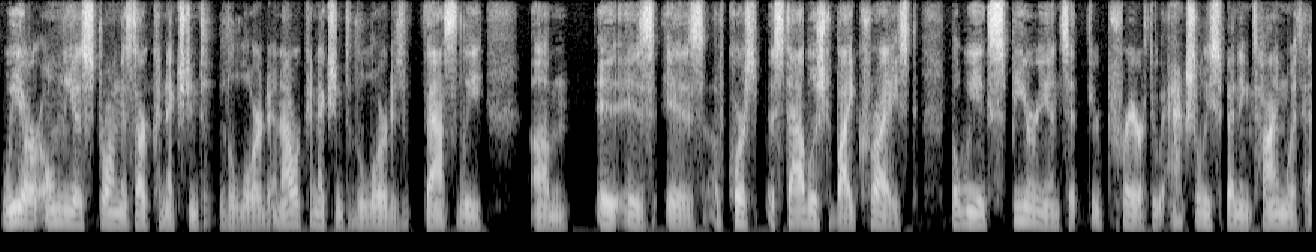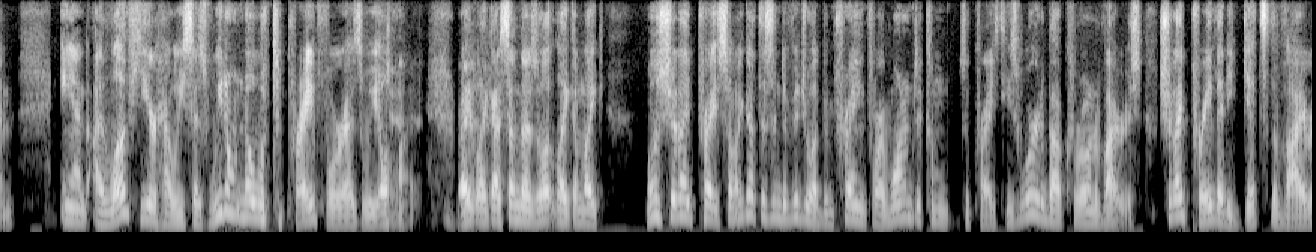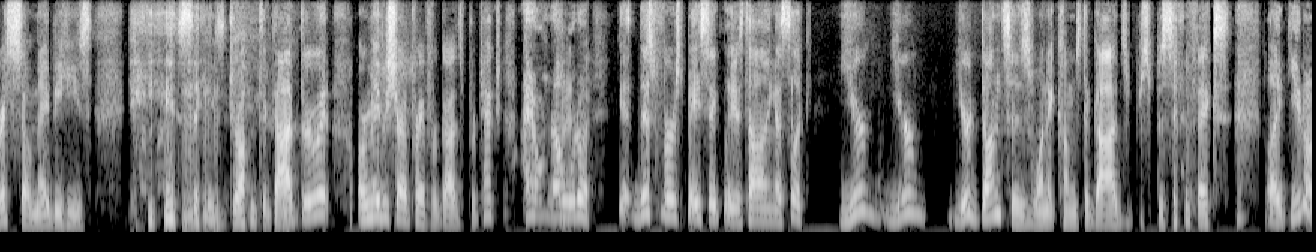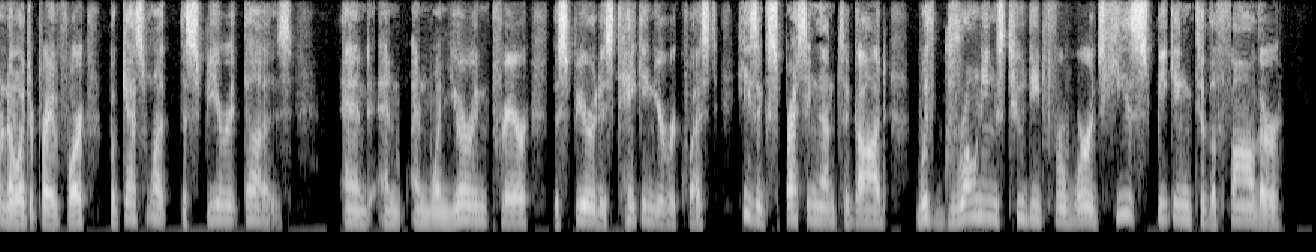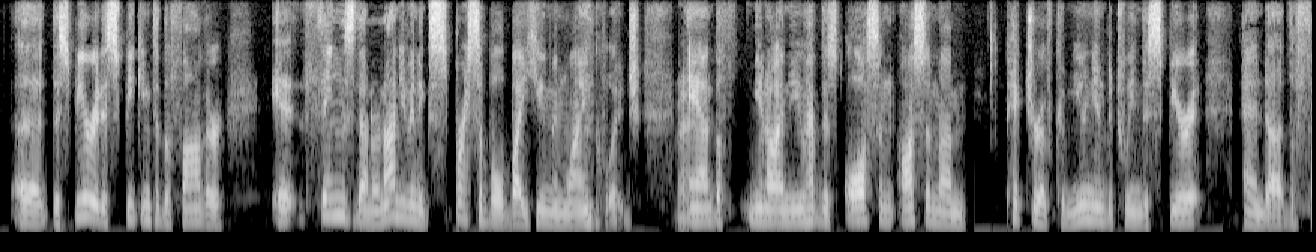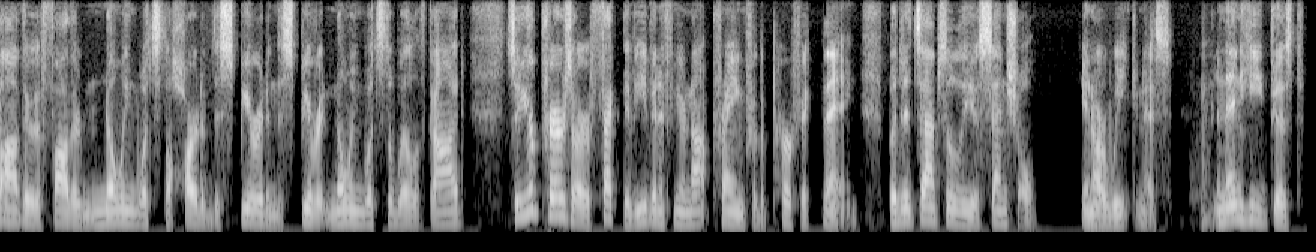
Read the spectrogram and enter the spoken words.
we are only as strong as our connection to the Lord, and our connection to the Lord is vastly um, is is of course established by Christ, but we experience it through prayer, through actually spending time with Him. And I love here how He says we don't know what to pray for as we ought, yeah. right? Yeah. Like I sometimes like I'm like well, should I pray? So I got this individual I've been praying for. I want him to come to Christ. He's worried about coronavirus. Should I pray that he gets the virus so maybe he's he's, he's drawn to God through it, or maybe should I pray for God's protection? I don't know. Right. What do I, this verse basically is telling us? Look, you're you're you're dunces when it comes to God's specifics. Like you don't know what to pray for, but guess what? The Spirit does and and and when you're in prayer the spirit is taking your request. He's expressing them to god with groanings too deep for words. He's speaking to the father uh, the spirit is speaking to the father it, things that are not even expressible by human language. Right. and the you know and you have this awesome awesome um, picture of communion between the spirit and uh, the Father, the Father knowing what's the heart of the Spirit, and the Spirit knowing what's the will of God. So your prayers are effective even if you're not praying for the perfect thing, but it's absolutely essential in our weakness. Mm-hmm. And then he just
